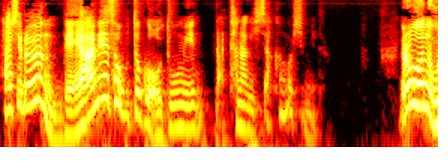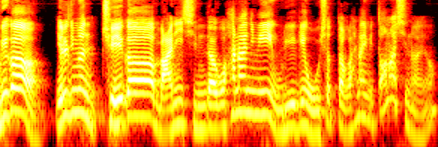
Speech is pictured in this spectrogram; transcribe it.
사실은 내 안에서부터 그 어두움이 나타나기 시작한 것입니다. 여러분, 우리가 예를 들면 죄가 많이 진다고 하나님이 우리에게 오셨다고 하나님이 떠나시나요?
